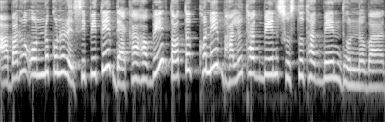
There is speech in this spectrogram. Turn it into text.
আবারও অন্য কোনো রেসিপিতে দেখা হবে। ততক্ষণে ভালো থাকবেন, সুস্থ থাকবেন। ধন্যবাদ।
